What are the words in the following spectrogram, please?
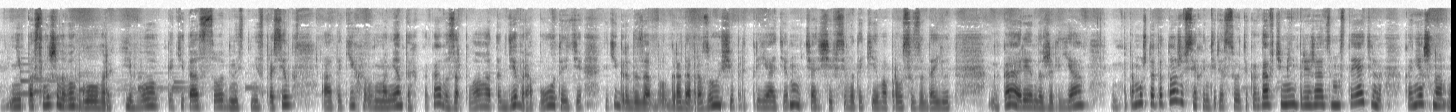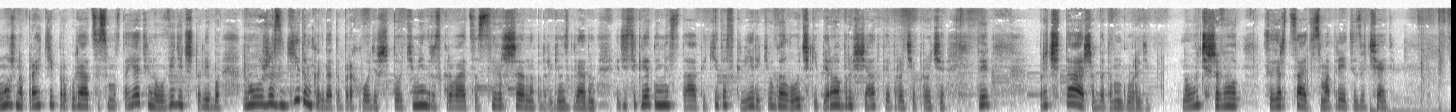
не послушал его говор, его какие-то особенности, не спросил о таких моментах, какая вас зарплата, где вы работаете, какие градообразующие предприятия. Ну, чаще всего такие вопросы задают. Какая аренда жилья? Потому что это тоже всех интересует. И когда в Тюмень приезжают самостоятельно, конечно, можно пройти, прогуляться самостоятельно, увидеть что-либо. Но уже с гидом, когда ты проходишь, что Тюмень раскрывается совершенно по другим взглядам. Эти секретные места, какие-то скверики, уголочки, первая брусчатка и прочее, прочее ты прочитаешь об этом городе, научишь его созерцать, смотреть, изучать.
